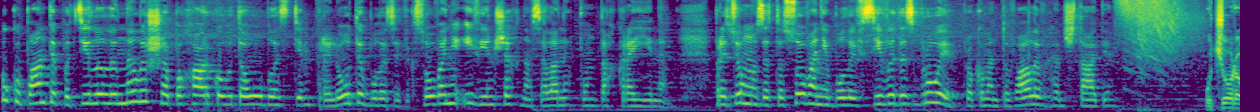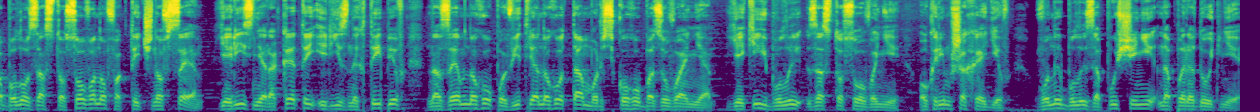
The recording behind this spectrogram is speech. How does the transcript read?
Окупанти поцілили не лише по Харкову та області. Прильоти були зафіксовані і в інших населених пунктах країни. При цьому застосовані були всі види зброї, прокоментували в Генштабі. Учора було застосовано фактично все. Є різні ракети і різних типів наземного, повітряного та морського базування, які й були застосовані, окрім шахедів. Вони були запущені напередодні.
